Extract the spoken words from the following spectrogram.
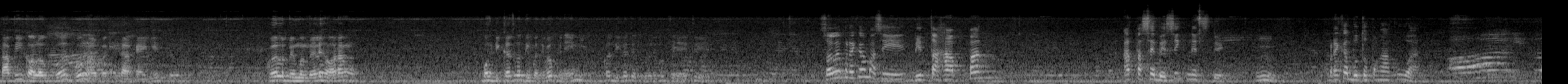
Tapi kalau gue gue nggak kayak gitu. Gue lebih memilih orang wah Dika kok tiba-tiba punya ini kok Dika tiba-tiba punya itu ya? Soalnya mereka masih di tahapan atasnya basic needs deh. Hmm. mereka butuh pengakuan. Oh, itu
